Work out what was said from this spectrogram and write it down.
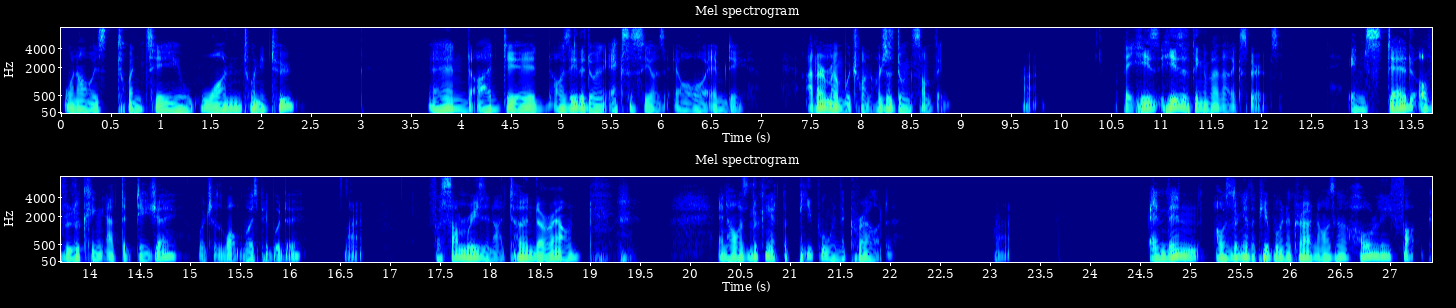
when I was 21, 22. And I did I was either doing ecstasy or, or MD. I don't remember which one. I was just doing something. Right. But here's here's the thing about that experience. Instead of looking at the DJ, which is what most people do, right? For some reason I turned around and I was looking at the people in the crowd. Right. And then I was looking at the people in the crowd and I was going, holy fuck.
